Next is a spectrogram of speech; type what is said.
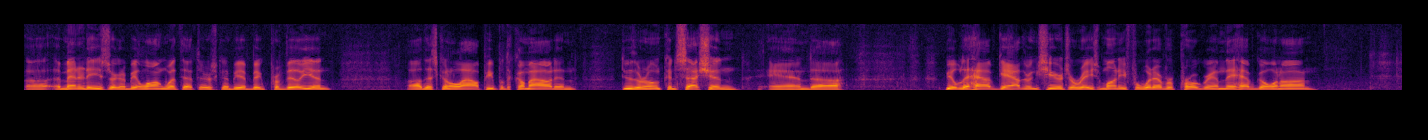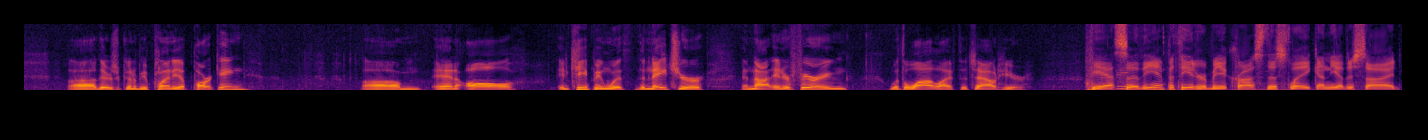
uh, amenities are going to be along with it. There's going to be a big pavilion uh, that's going to allow people to come out and do their own concession and uh, be able to have gatherings here to raise money for whatever program they have going on. Uh, there's going to be plenty of parking um, and all in keeping with the nature and not interfering with the wildlife that's out here. Yeah, so the amphitheater will be across this lake on the other side.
